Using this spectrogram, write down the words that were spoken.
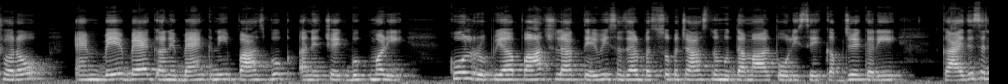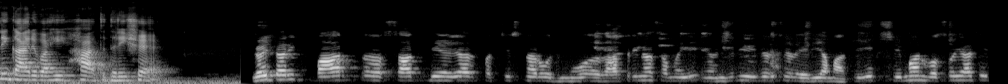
છોરો, એમ બે બેગ અને બેંકની પાસબુક અને ચેકબુક મળી. કુલ રૂપિયા પાંચ લાખ ત્રેવીસ હજાર બસો પચાસનો મુદ્દામાલ પોલીસે કબજે કરી કાયદેસરની કાર્યવાહી હાથ ધરી છે. ગઈ તારીખ બાર સાત બે હજાર પચીસના રોજ રાત્રિના સમયે અંજલી ઇન્ડસ્ટ્રીયલ એરિયામાંથી એક શ્રીમાન વસોયા છે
